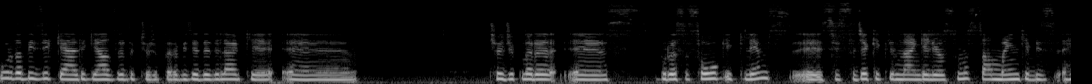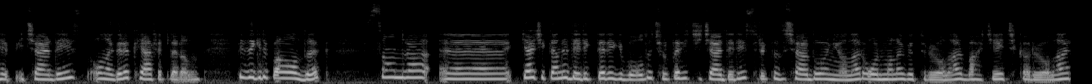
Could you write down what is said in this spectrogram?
Burada biz ilk geldik yazdırdık çocuklara. Bize dediler ki e, çocuklara e, burası soğuk iklim, e, siz sıcak iklimden geliyorsunuz. Sanmayın ki biz hep içerideyiz. Ona göre kıyafetler alın. Biz de gidip aldık. Sonra e, gerçekten de dedikleri gibi oldu. Çocuklar hiç içeride değil. Sürekli dışarıda oynuyorlar. Ormana götürüyorlar. Bahçeye çıkarıyorlar.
